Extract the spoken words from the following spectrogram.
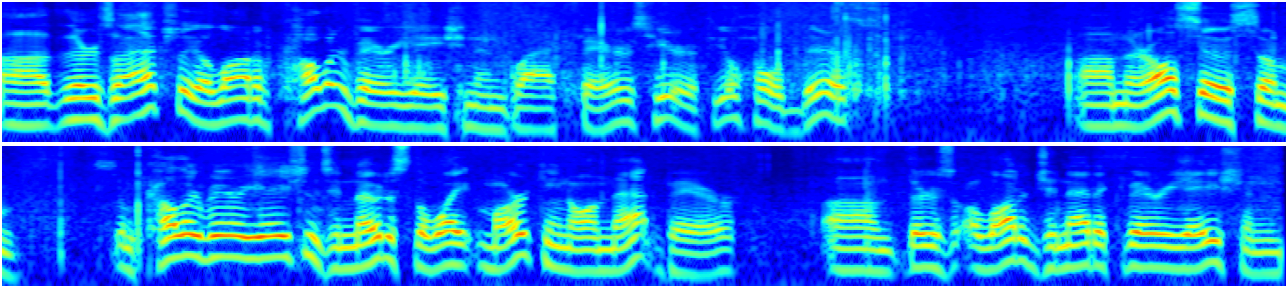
uh, there's actually a lot of color variation in black bears. Here, if you'll hold this, um, there are also some some color variations. You notice the white marking on that bear. Um, there's a lot of genetic variation.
